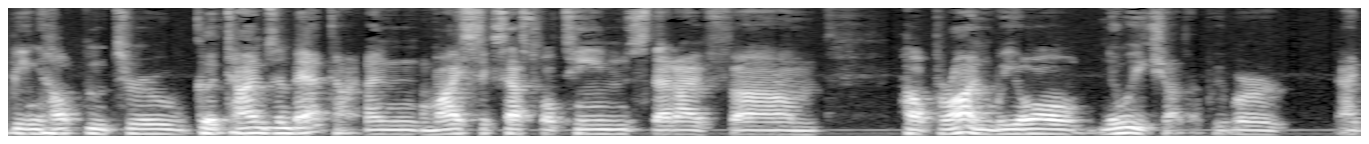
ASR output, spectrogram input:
being help them through good times and bad times. And my successful teams that I've um, helped run, we all knew each other. We were, I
